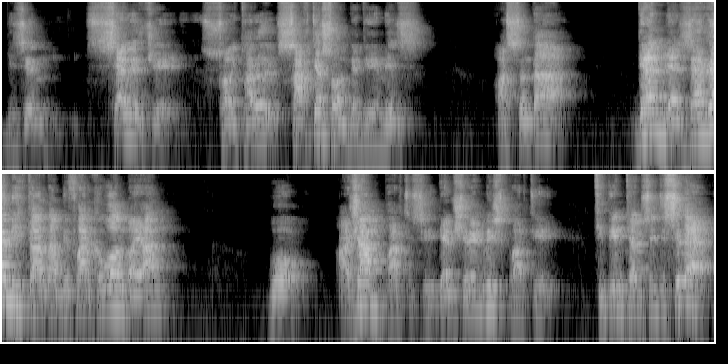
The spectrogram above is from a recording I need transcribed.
Bizim Sevirci soytarı sahte sol dediğimiz aslında demle zerre miktarda bir farkı olmayan bu Ajan Partisi, devşirilmiş parti tipin temsilcisi de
